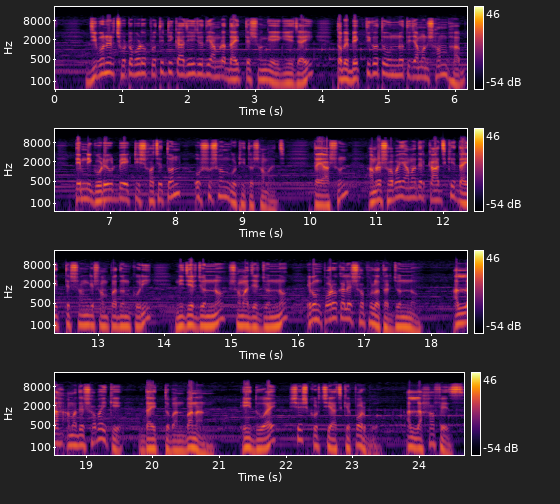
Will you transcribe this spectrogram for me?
জীবনের ছোট বড় প্রতিটি কাজেই যদি আমরা দায়িত্বের সঙ্গে এগিয়ে যাই, তবে ব্যক্তিগত উন্নতি যেমন সম্ভব, তেমনি গড়ে উঠবে একটি সচেতন ও সুসংগঠিত সমাজ। তাই আসুন, আমরা সবাই আমাদের কাজকে দায়িত্বের সঙ্গে সম্পাদন করি, নিজের জন্য, সমাজের জন্য এবং পরকালের সফলতার জন্য। আল্লাহ আমাদের সবাইকে দায়িত্ববান বানান। এই দুয়ায় শেষ করছি আজকের পর্ব। আল্লাহ হাফেজ।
